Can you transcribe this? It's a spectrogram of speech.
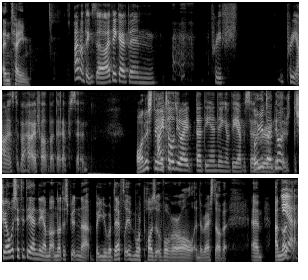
in time. I don't think so. I think I've been pretty f- pretty honest about how I felt about that episode. Honesty. I told you I that the ending of the episode. Oh, you did it not. She always hated the ending. I'm not. I'm not disputing that. But you were definitely more positive overall in the rest of it. Um, I'm not. yeah,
